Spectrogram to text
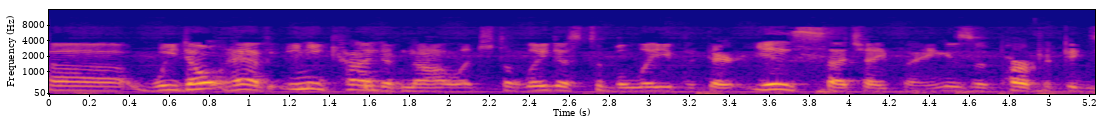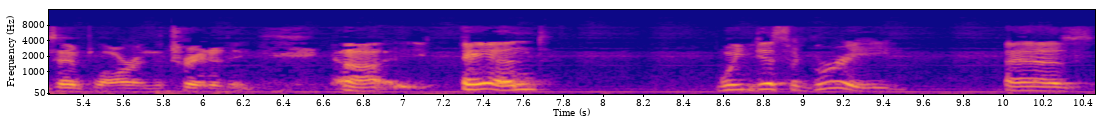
uh, we don't have any kind of knowledge to lead us to believe that there is such a thing as a perfect exemplar in the Trinity, uh, and we disagree as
